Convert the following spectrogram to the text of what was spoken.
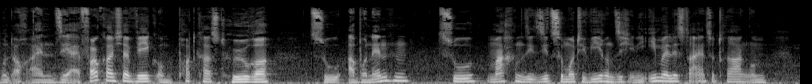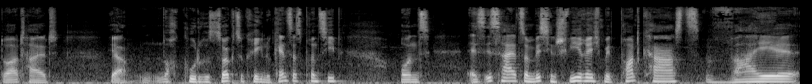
und auch ein sehr erfolgreicher Weg, um Podcast-Hörer zu Abonnenten zu machen, sie, sie zu motivieren, sich in die E-Mail-Liste einzutragen, um dort halt ja noch cooleres Zeug zu kriegen. Du kennst das Prinzip. Und es ist halt so ein bisschen schwierig mit Podcasts, weil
